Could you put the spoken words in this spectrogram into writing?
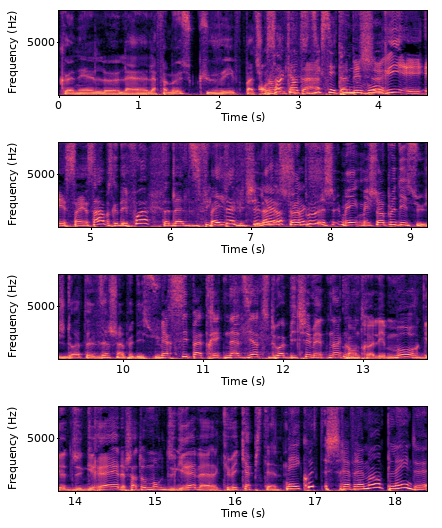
connais le- la, la fameuse cuvée On patchwork. sent Quand que tu ta, dis que c'est ta tout nouveau. bicherie est, est sincère parce que des fois, t'as de la difficulté Ben, à bitcher. mais là, là, je suis un peu, que- mais, mais je suis un peu déçu. Je dois te le dire, je suis un peu déçu. Merci Patrick. Nadia, tu dois bitcher maintenant contre les Mourgues du Grès, le château Mourgue du Grès, la cuvée capitaine. Mais écoute, je serais vraiment plein de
